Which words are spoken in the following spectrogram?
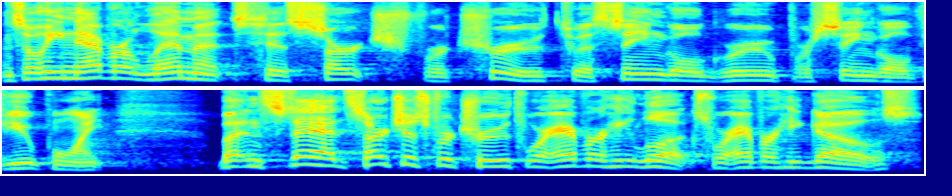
And so he never limits his search for truth to a single group or single viewpoint, but instead searches for truth wherever he looks, wherever he goes.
